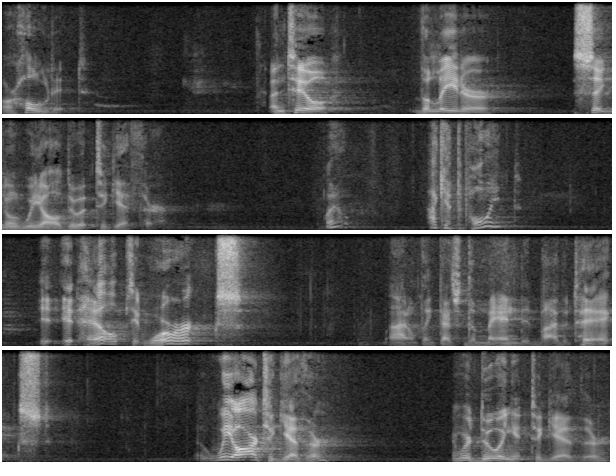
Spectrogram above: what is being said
or hold it. until the leader signaled we all do it together. Well, I get the point. It, it helps, it works. I don't think that's demanded by the text. We are together, and we're doing it together.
